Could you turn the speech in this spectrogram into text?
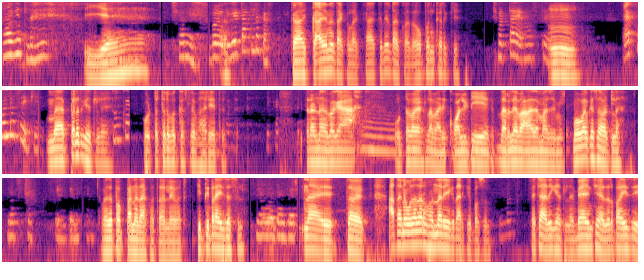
हा घेतलं हे. ये छान आहे. बरं हे. टाकलं का? काय काय ना टाकला? काय कधी टाकू आता? ओपन कर की. छोटा आहे मस्त आहे. हम्म. ऍपलच आहे की? मग ॲपलच घेतलंय. तू काय? फोटो तर बघ कसले भारी येतात. मित्रांनो बघा. फोटो बघा कसला भारी क्वालिटी आहे. धरले बाळाला माझ्या मी. मोबाईल कसा वाटला? माझ्या पप्पांना दाखवतो आल्यावर. किती प्राइस असेल? नाही आता नव्वद हजार होणार आहे एक तारखेपासून. त्याच्या आधी घेतलं ब्याऐंशी हजार प्राइस आहे.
